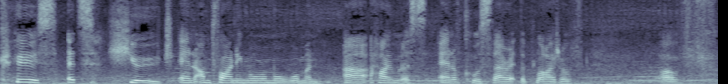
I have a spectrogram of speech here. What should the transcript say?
curse. It's huge, and I'm finding more and more women uh, homeless, and of course they're at the plight of, of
